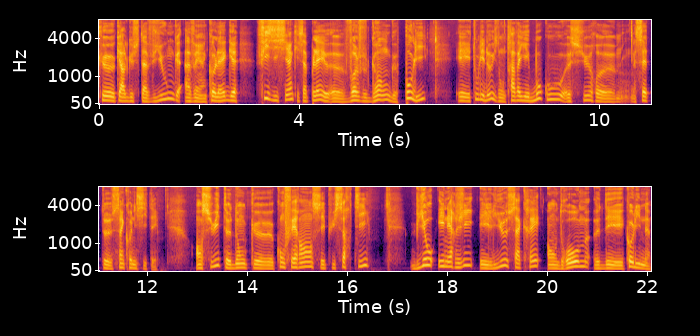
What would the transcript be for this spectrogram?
que Carl Gustav Jung avait un collègue physicien qui s'appelait Wolfgang Pauli, et tous les deux, ils ont travaillé beaucoup euh, sur euh, cette synchronicité. Ensuite, donc, euh, conférence et puis sortie, bioénergie et lieu sacré en Drôme des collines.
